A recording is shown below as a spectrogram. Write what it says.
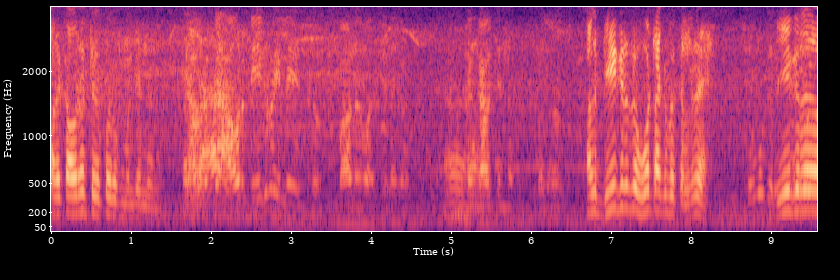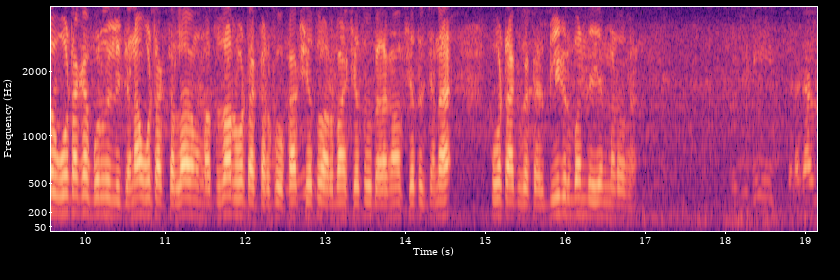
ಅದಕ್ಕೆ ಅವರೇ ತಿಳ್ಕೊಬೇಕು ಮುಂದಿನ ನಾನು. ಅವ್ರ ಬೇಗರು ಇಲ್ಲೇ ಇದ್ರು ಭಾಳ. ಅಲ್ಲಿ ಬೀಗರದ್ದು ಓಟ್ ಹಾಕ್ಬೇಕಲ್ರಿ? ಬೀಗರು ಓಟ್ ಹಾಕಕ್ಕೆ ಬರೋದಿಲ್ಲ ಜನ ಓಟ್ ಹಾಕ್ತಾರಲ್ಲ ಮತದಾರ ಓಟ್ ಹಾಕ್ತಾರೆ. ಗೋಕಾಕ್ ಕ್ಷೇತ್ರ ಅರ್ಬಾ ಕ್ಷೇತ್ರ ಬೆಳಗಾವಿ ಕ್ಷೇತ್ರ ಜನ ಓಟ್ ಹಾಕ್ಬೇಕಾದ್ರೆ ಬೀಗರು ಬಂದು ಏನು ಮಾಡೋರು? ಇಡೀ ಬೆಳಗಾವಿ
